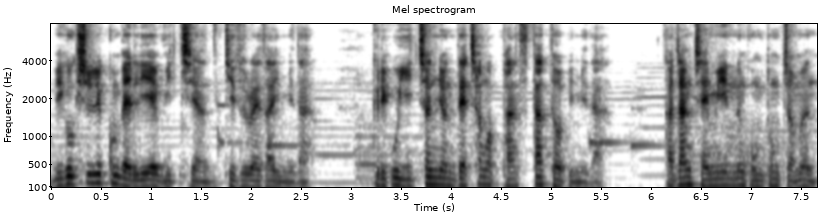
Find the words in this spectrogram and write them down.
미국 실리콘밸리에 위치한 기술회사입니다. 그리고 2000년대 창업한 스타트업입니다. 가장 재미있는 공통점은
